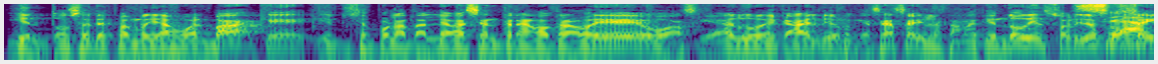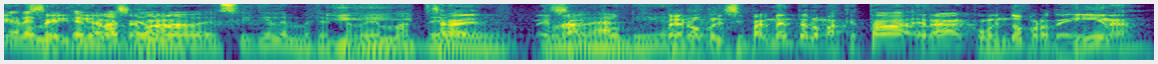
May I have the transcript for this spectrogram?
Y entonces después me iba a jugar básquet. Y entonces por la tarde a veces entrenaba otra vez o hacía algo de cardio, lo que sea. o y lo está metiendo bien sólido. O sea, esos que le seis días más de una vez. Sí, que le metes también más de ¿sabes? una vez Exacto. al día. Pero principalmente lo más que estaba era comiendo proteína,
